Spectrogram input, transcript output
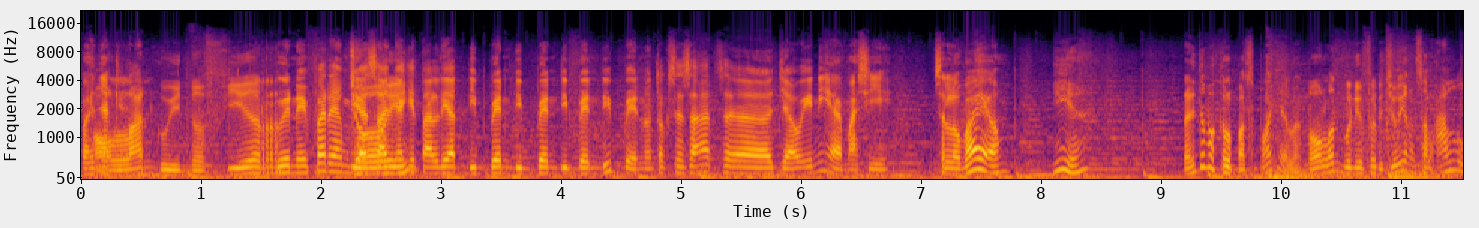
banyak ya. Olan, Guinevere, Guinevere yang Joy. biasanya kita lihat di band, di band, di band, di band. Untuk sesaat sejauh ini ya masih slow bay om. Iya. Dan itu bakal lepas semuanya lah. Nolan, Guinevere, Joy yang selalu,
